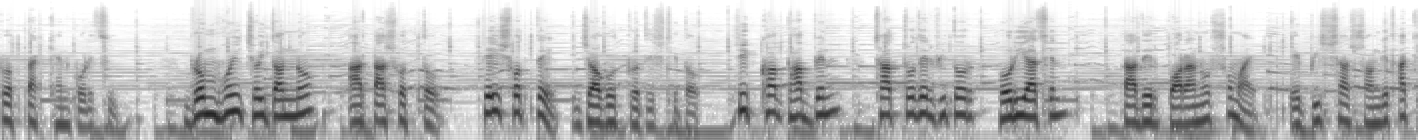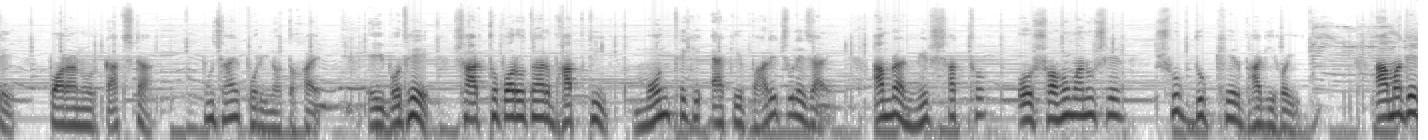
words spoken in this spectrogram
প্রত্যাখ্যান করেছি। ব্রহ্মই চৈতন্য আর তা সত্য। সেই সত্যে জগৎ প্রতিষ্ঠিত। শিক্ষক ভাববেন, ছাত্রদের ভিতর হরি আছেন। তাদের পড়ানোর সময় এ বিশ্বাস সঙ্গে থাকলে পড়ানোর কাজটা পূজায় পরিণত হয়। এই বোধে স্বার্থপরতার ভাবটি মন থেকে একেবারে চলে যায়। আমরা নিঃস্বার্থ ও সহমানুষের সুখ দুঃখের ভাগী হই। আমাদের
